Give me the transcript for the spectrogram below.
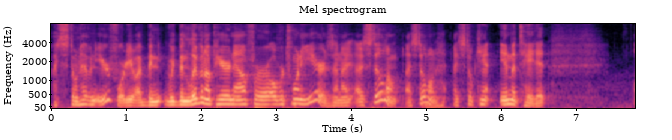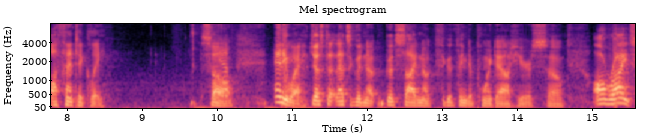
I just don't have an ear for it. I've been we've been living up here now for over twenty years, and I, I still don't. I still don't. I still can't imitate it authentically. So, Yep. anyway, just uh that's a good note, good side note, a good thing to point out here. So, all right,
